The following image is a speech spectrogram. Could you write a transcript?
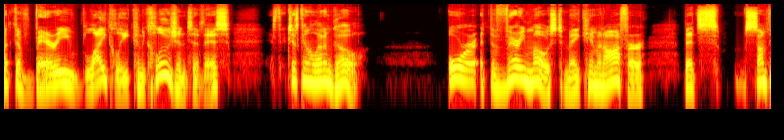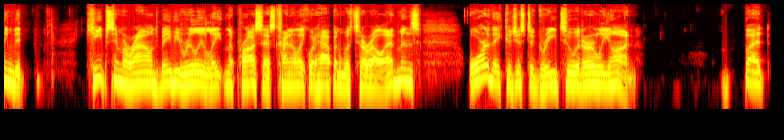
But the very likely conclusion to this is they're just going to let him go. Or at the very most, make him an offer that's something that keeps him around maybe really late in the process, kind of like what happened with Terrell Edmunds, Or they could just agree to it early on. But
